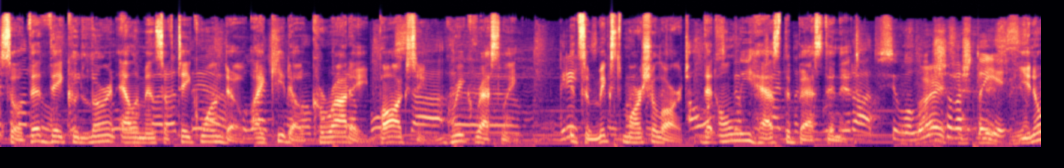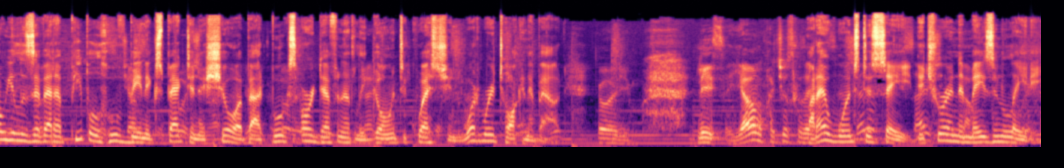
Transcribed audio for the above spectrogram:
So that they could learn elements of taekwondo, aikido, karate, boxing, Greek wrestling. It's a mixed martial art that only has the best in it. You know, Yelyzaveta, people who've been expecting a show about books are definitely going to question what we're talking about. But I want to say that you're an amazing lady.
